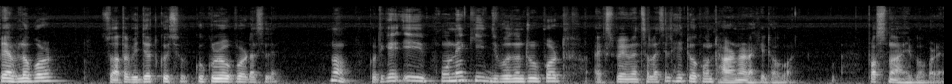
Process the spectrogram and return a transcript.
পেভলভৰ যোৱাটো ভিডিঅ'ত কৈছোঁ কুকুৰৰ ওপৰত আছিলে। ন? গতিকে এই কোনে কি জীৱ জন্তুৰ ওপৰত এক্সপেৰিমেণ্ট চলাইছিল সেইটো অকণমান ধাৰণা ৰাখি থ'ব। প্ৰশ্ন আহিব পাৰে।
